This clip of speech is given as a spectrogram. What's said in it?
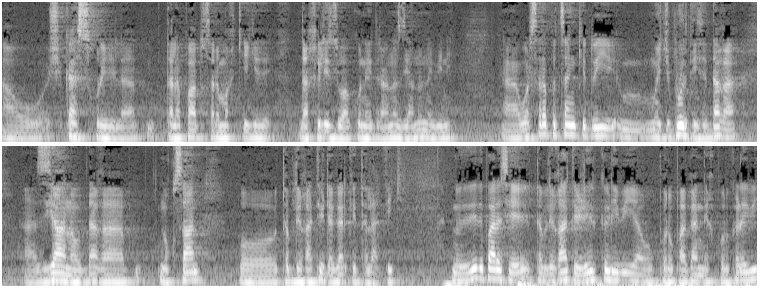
او شکست خوري له تلفاتو سره مخ کیږي داخلي ځواکونه یې درانه زیانونه ویني ورسره په څنګ کې دوی مجبور دي چې دغه زیان او دغه نقصان په تبلیغاتي ډګر کې تلافي کړي نو د دې لپاره چې تبلیغات ډیر کړي وي او پروپاګاند خپور کړي وي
